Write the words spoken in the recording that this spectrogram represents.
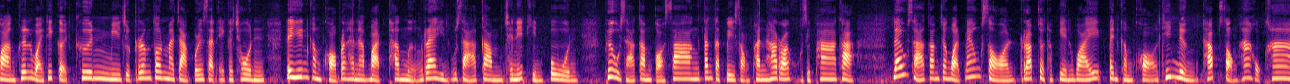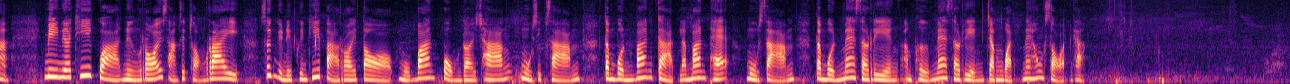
ความเคลื่อนไหวที่เกิดขึ้นมีจุดเริ่มต้นมาจากบริษัทเอกชน ได้ยื่นคำขอประธานบัตรทำเหมืองแร่หินอุตสาหกรรม ชนิดหินปูน เพื่ออุตสาหกรรมก่อสร้างตั้งแต่ปี 2565 ค่ะ และอุตสาหกรรมจังหวัดแม่ฮ่องสอน รับจดทะเบียนไว้เป็นคำขอที่1ทับ2565 มีเนื้อที่กว่า 132 ไร่ ซึ่งอยู่ในพื้นที่ป่ารอยต่อ หมู่บ้านโป่งดอยช้าง หมู่ 13 ตำบลบ้านกาดและบ้านแพะ หมู่ 3 ตำบลแม่เสรียงอำเภอแม่เสรียง จังหวัดแม่ฮ่องสอนค่ะ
